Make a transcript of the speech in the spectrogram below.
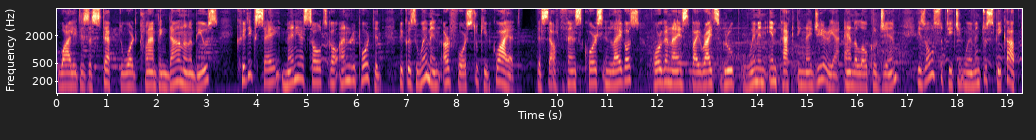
While it is a step toward clamping down on abuse, critics say many assaults go unreported because women are forced to keep quiet. The self defense course in Lagos organized by rights group Women Impacting Nigeria and a local gym, is also teaching women to speak up.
